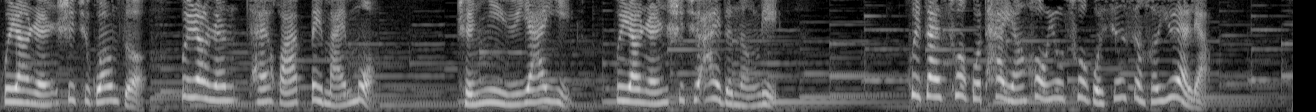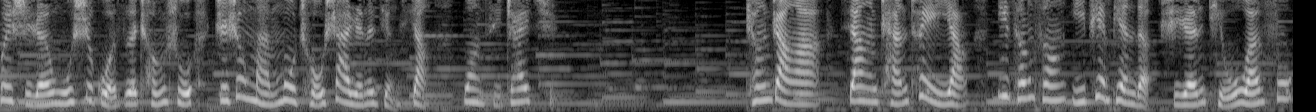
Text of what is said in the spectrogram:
会让人失去光泽，会让人才华被埋没。沉溺于压抑，会让人失去爱的能力。会在错过太阳后又错过星星和月亮，会使人无视果子的成熟，只剩满目愁煞人的景象，忘记摘取。成长啊，像蝉蜕一样，一层层、一片片的，使人体无完肤，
